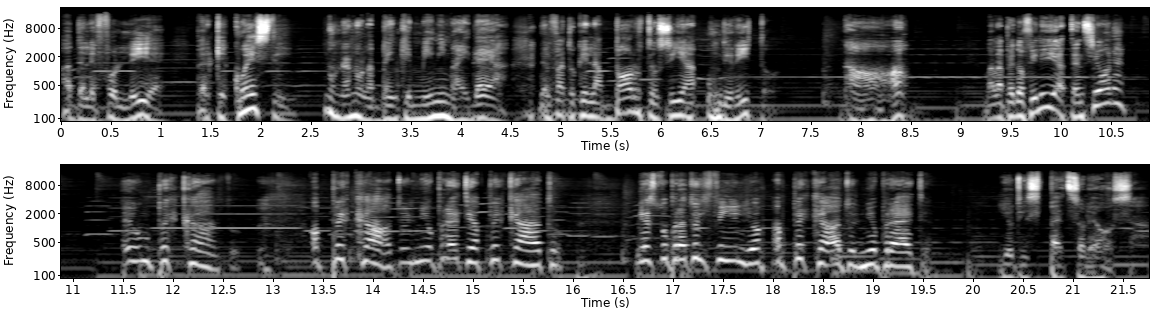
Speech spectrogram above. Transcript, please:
a delle follie, perché questi non hanno la benché minima idea del fatto che l'aborto sia un diritto. La pedofilia, attenzione, è un peccato. Ha peccato, il mio prete ha peccato. Mi ha stuprato il figlio, ha peccato il mio prete. Io ti spezzo le ossa.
